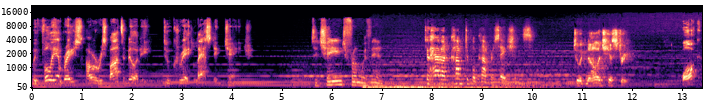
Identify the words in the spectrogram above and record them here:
we fully embrace our responsibility to create lasting change. To change from within. To have uncomfortable conversations. To acknowledge history. Walk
